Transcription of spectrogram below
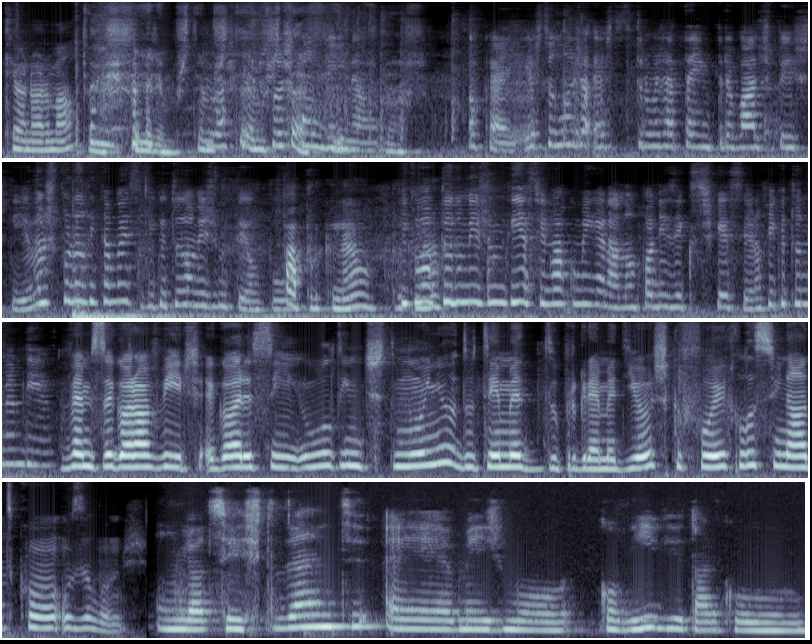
que é o normal. Temos, temos, temos, temos, temos, temos, Ok, esta, já, esta turma já tem trabalhos para este dia. Vamos por ali também, se fica tudo ao mesmo tempo. Pá, porque não? Porque fica logo não? tudo no mesmo dia, assim não há como enganar. Não podem dizer que se esqueceram, fica tudo no mesmo dia. Vamos agora ouvir, agora sim, o último testemunho do tema do programa de hoje, que foi relacionado com os alunos. O melhor de ser estudante é mesmo convívio, estar com,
